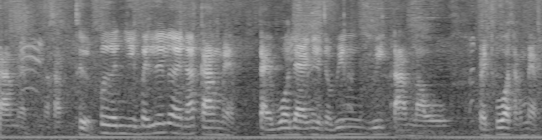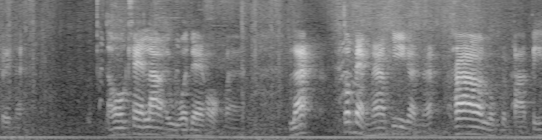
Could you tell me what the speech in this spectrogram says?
กลางแมปนะครับถือปืนยิงไปเรื่อยๆนะกลางแมปแต่วัวแดงเนี่ยจะวิ่งวิ่งตามเราไปทั่วทั้งแมปเลยนะเราก็แค่ลากไอ้วัวแดงออกมา และก็แบ่งหน้าที่กันนะ ถ้าลงเป็นปาร์ตี้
